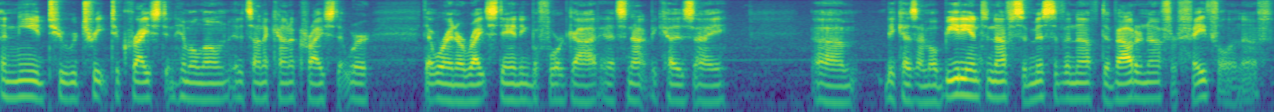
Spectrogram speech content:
a need to retreat to Christ and Him alone. And it's on account of Christ that we're that we're in a right standing before God, and it's not because I um, because I'm obedient enough, submissive enough, devout enough, or faithful enough.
